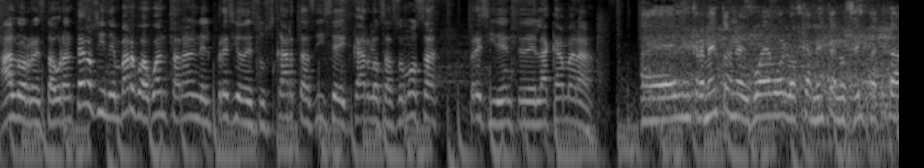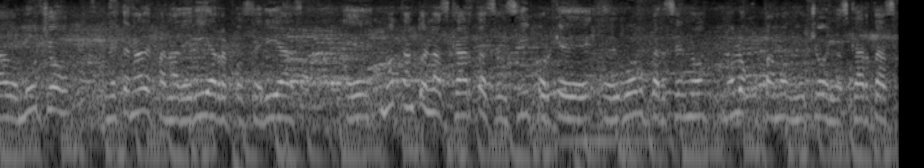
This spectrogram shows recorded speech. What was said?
a los restauranteros, sin embargo aguantarán el precio de sus cartas, dice Carlos Asomosa, presidente de la Cámara. El incremento en el huevo lógicamente nos ha impactado mucho en el tema de panadería, reposterías, eh, no tanto en las cartas en sí, porque el huevo per se no, no lo ocupamos mucho en las cartas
